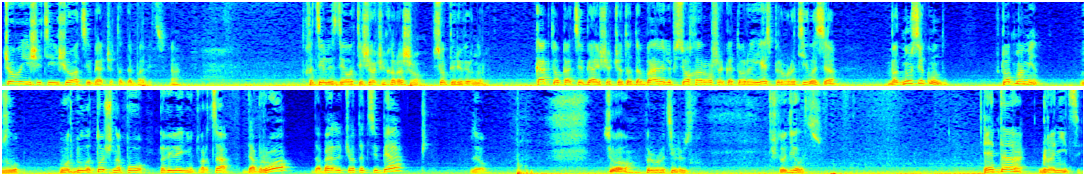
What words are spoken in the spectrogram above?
Что вы ищете еще от себя что-то добавить? А? Хотели сделать еще очень хорошо, все перевернули. Как только от себя еще что-то добавили, все хорошее, которое есть, превратилось в одну секунду, в тот момент, в зло. Вот было точно по повелению Творца добро, добавили что-то от себя, все, все превратили в зло. Что делать? Это границы.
